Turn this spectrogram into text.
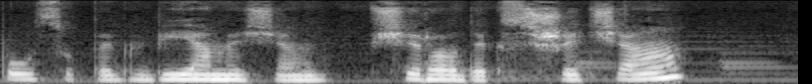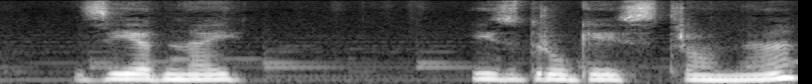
półsłupek wbijamy się w środek zszycia z jednej i z drugiej strony.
